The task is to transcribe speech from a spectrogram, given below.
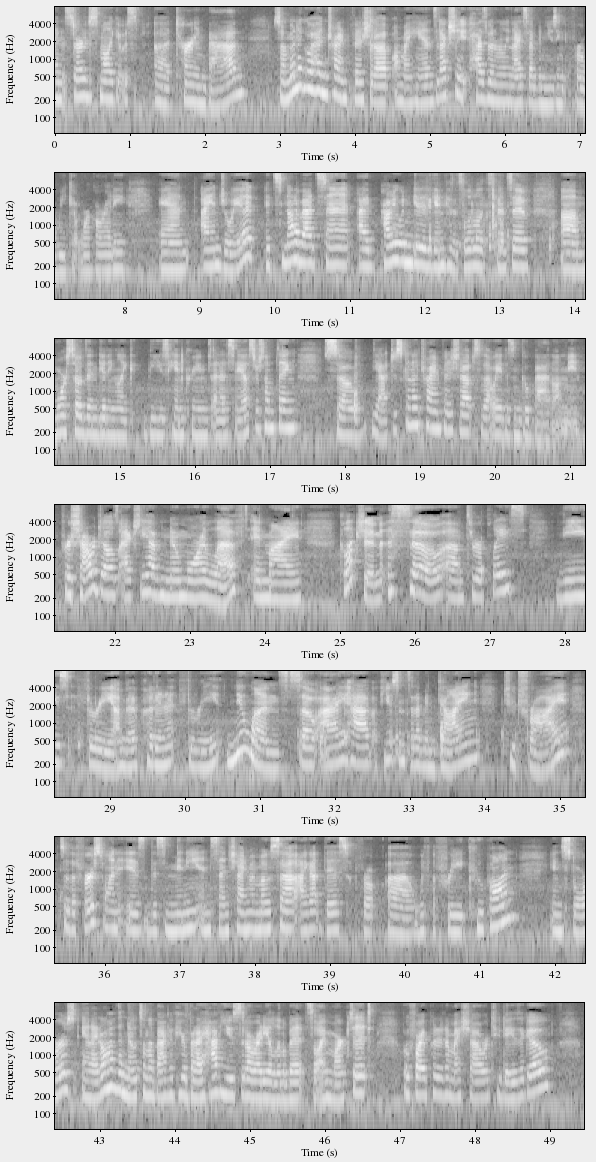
and it started to smell like it was uh, turning bad. So I'm gonna go ahead and try and finish it up on my hands. It actually has been really nice. I've been using it for a week at work already and I enjoy it. It's not a bad scent. I probably wouldn't get it again because it's a little expensive, um, more so than getting like these hand creams at SAS or something. So yeah, just gonna try and finish it up so that way it doesn't go bad on me. For shower gels, I actually have no more left in my collection. So um, to replace these three. I'm gonna put in three new ones. So I have a few scents that I've been dying to try. So the first one is this Mini and Sunshine Mimosa. I got this for uh, with a free coupon in stores and I don't have the notes on the back of here but I have used it already a little bit so I marked it before I put it in my shower two days ago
